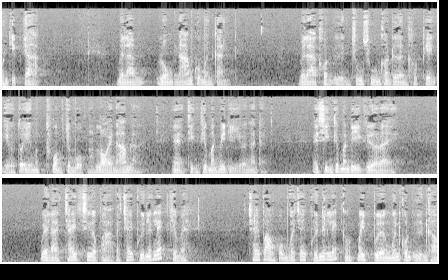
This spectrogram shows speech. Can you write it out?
มันจิบยาก เวลาลงน้ำก็เหมือนกัน เวลาคนอื่นสูงสูงเขาเดินเขาเพียงเอวตัวเองมันท่วมจมูกลอยน้ำเหรอเนี่ยสิ่งที่มันไม่ดีว่างั้นแต่ไอ้สิ่งที่มันดีคืออะไร เวลาใช้เสื้อผ้าก็ใช้ผืนเล็กๆใช่ไหมใช้ผ้าผมก็ใช้ผืนเล็กๆ ไม่เปลืองเหมือนคนอื่นเขา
